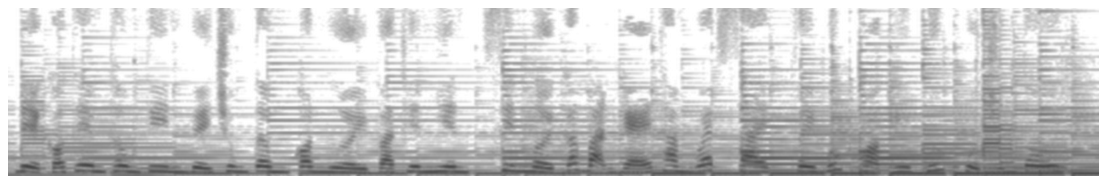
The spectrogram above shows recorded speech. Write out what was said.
Để có thêm thông tin về Trung tâm Con Người và Thiên nhiên, xin mời các bạn ghé thăm website, Facebook hoặc YouTube của chúng tôi.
